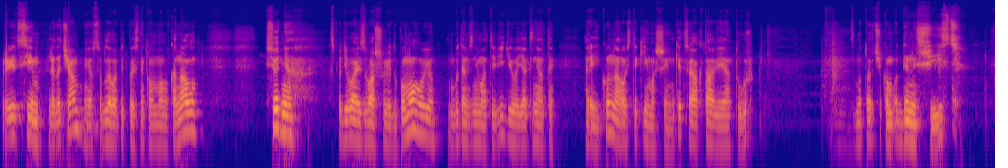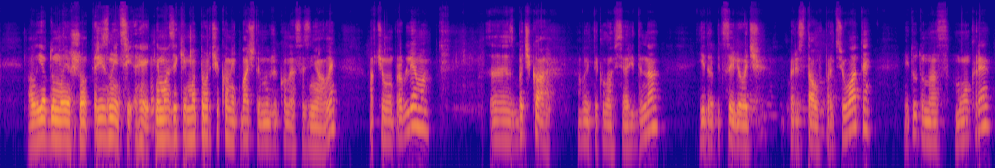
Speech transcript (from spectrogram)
Привіт всім глядачам і особливо підписникам мого каналу. Сьогодні, сподіваюся, з вашою допомогою будемо знімати відео, як зняти рейку на ось такій машинці. Це Octavia Tour з моторчиком 1.6. Але я думаю, що різниці геть нема з яким моторчиком. Як бачите, ми вже колеса зняли. А в чому проблема? Е, З бачка витекла вся рідина, гідропідсилювач перестав працювати. І тут у нас мокре.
